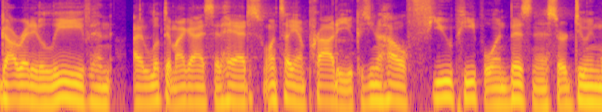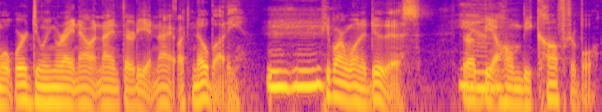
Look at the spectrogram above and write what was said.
got ready to leave and i looked at my guy and said hey i just want to tell you i'm proud of you because you know how few people in business are doing what we're doing right now at 9.30 at night like nobody. People aren't willing to do this or be at home, be comfortable.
